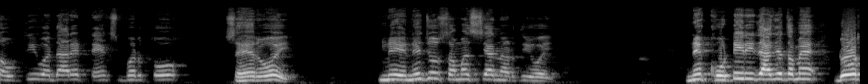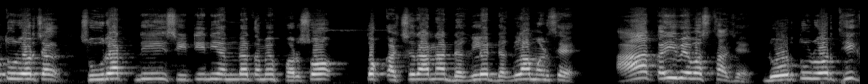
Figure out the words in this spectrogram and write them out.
સૌથી વધારે ટેક્સ ભરતો શહેર હોય, ને એને જો સમસ્યા નડતી હોય, ને ખોટી રીતે આજે તમે ડોર ટુ ડોર સુરતની સિટીની અંદર તમે ફરશો, તો કચરાના ઢગલે ઢગલા મળશે. આ કઈ વ્યવસ્થા છે? ડોર ટુ ડોર ઠીક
